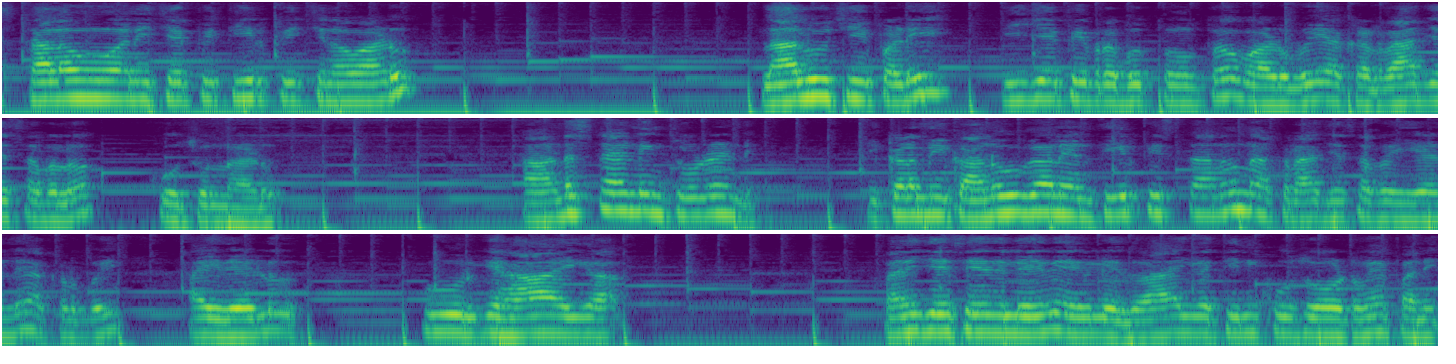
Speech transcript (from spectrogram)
స్థలం అని చెప్పి తీర్పు ఇచ్చిన వాడు. లాలూచీ పడి బీజేపీ ప్రభుత్వంతో వాడు పోయి అక్కడ రాజ్యసభలో కూర్చున్నాడు. ఆ అండర్స్టాండింగ్ చూడండి. ఇక్కడ మీకు అనువుగా నేను తీర్పిస్తాను నాకు రాజ్యసభ ఇవ్వండి అక్కడ పోయి ఐదేళ్ళు ఊరికి హాయిగా పని చేసేది లేదు ఏమి లేదు. హాయిగా తిని కూర్చోవటమే పని.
